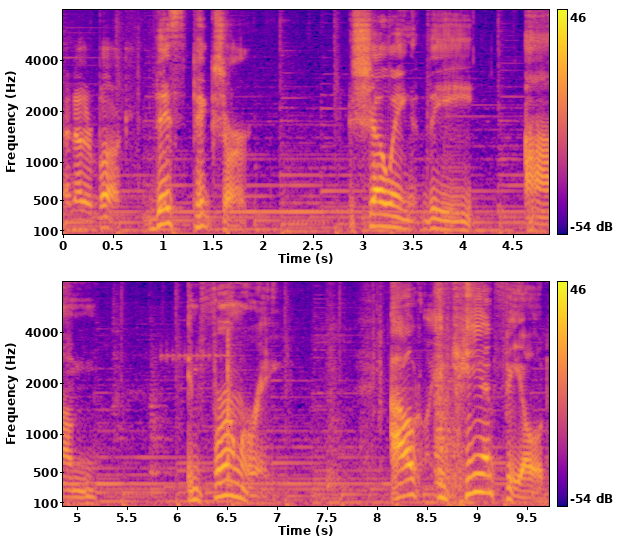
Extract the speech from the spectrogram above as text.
another book? This picture showing the um, infirmary out in Canfield,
